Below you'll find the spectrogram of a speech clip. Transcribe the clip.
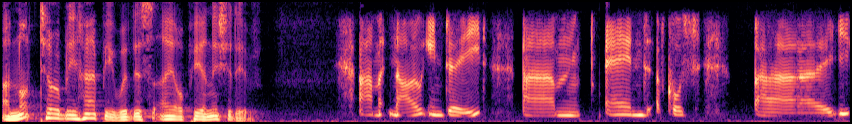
are not terribly happy with this ALP initiative. Um, no, indeed, um, and of course. Uh, you,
